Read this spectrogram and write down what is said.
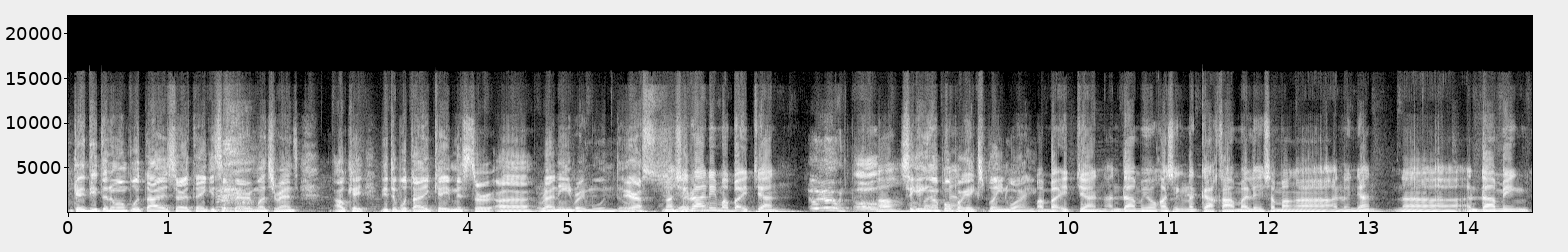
Okay, dito naman po tayo, sir. Thank you so very much, Rans. Okay, dito po tayo kay Mr. Uh, Rani Raimundo. Na si Rani, mabait yan. Oh, yun. Ah, Sige nga po, yan. paki-explain why. Mabait yan. Ang dami ho kasing nagkakamali sa mga ano niyan na ang daming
